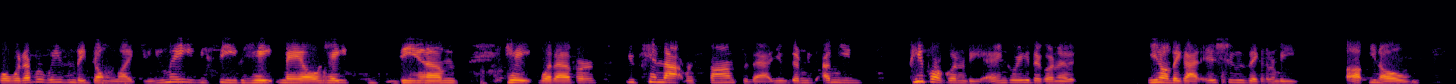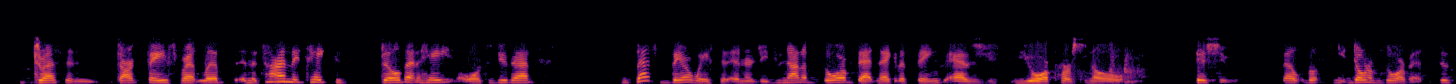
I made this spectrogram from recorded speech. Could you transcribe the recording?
for whatever reason. They don't like you. You may receive hate mail, hate DMs, hate whatever. You cannot respond to that. You, I mean, people are going to be angry. They're going to, you know, they got issues. They're going to be, up, you know, dressed in dark face, red lips, and the time they take to build that hate or to do that, that's their wasted energy. Do not absorb that negative things as your personal issue. Don't absorb it. Just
